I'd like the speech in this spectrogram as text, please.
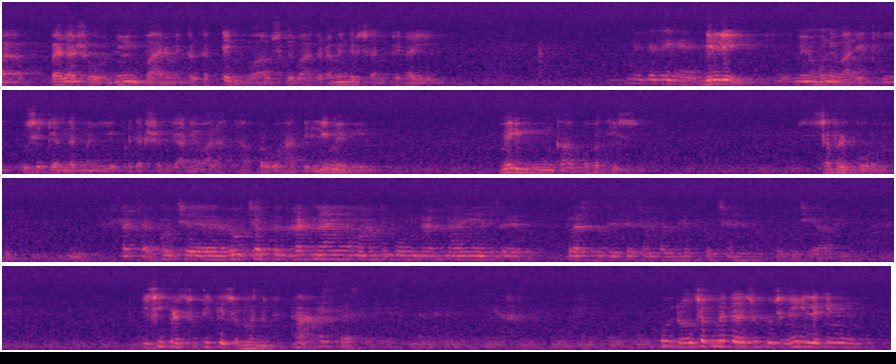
पहला शो न्यू एम्पायर में कलकत्ते में हुआ उसके बाद रविंद्र सेंटेनरी दिल्ली में। दिल्ली में होने वाली थी। उसी के अंदर में ये प्रदर्शन जाने वाला था और वहाँ दिल्ली में भी मेरी भूमिका बहुत ही सफलपूर्ण हो अच्छा कुछ रोचक घटनाएँ या महत्वपूर्ण घटनाएँ इस प्रस्तुति से संबंधित कुछ हैं आपको कुछ याद है? इसी प्रस्तुति के संबंध में हाँ इस प्रस्तुति के संबंध में कोई रोचक में तो ऐसा कुछ नहीं लेकिन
